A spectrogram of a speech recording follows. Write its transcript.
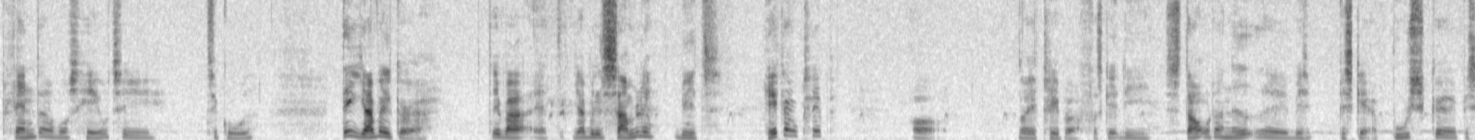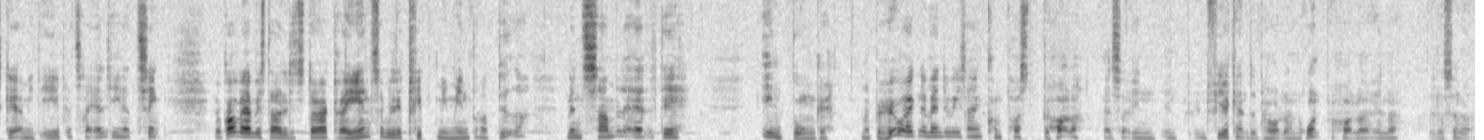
planter og vores have til, til gode. Det jeg vil gøre, det var, at jeg vil samle mit hækafklip, og når jeg klipper forskellige stavter ned, øh, beskærer buske, øh, beskærer mit æbletræ, alle de her ting. Det kan godt være, at hvis der er lidt større grene, så vil jeg klippe dem i mindre bidder, men samle alt det en bunke. Man behøver ikke nødvendigvis have en kompostbeholder, altså en, en, en firkantet beholder, en rund beholder eller, eller sådan noget.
